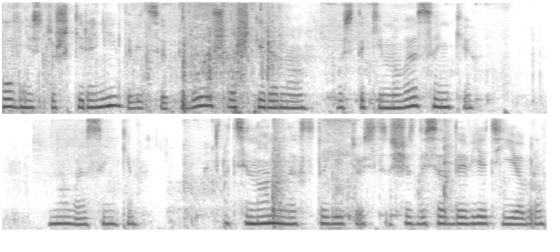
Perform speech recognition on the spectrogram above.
повністю шкіряні. Дивіться, підошва шкіряна. Ось такі новесенькі. Новесенькі. Ціна на них стоїть ось 69 євро.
